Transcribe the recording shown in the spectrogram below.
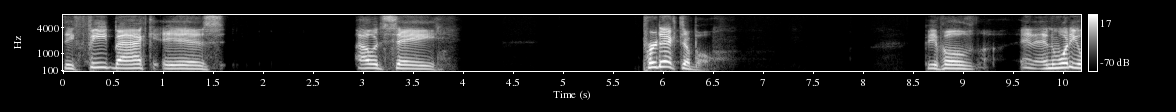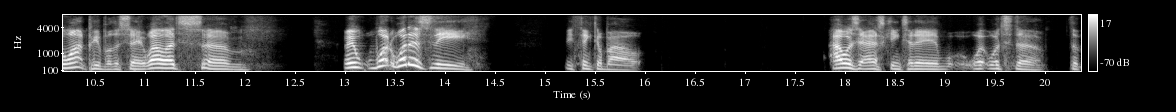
the feedback is i would say predictable people and, and what do you want people to say well that's um i mean what what is the me think about. I was asking today, what, what's the, the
